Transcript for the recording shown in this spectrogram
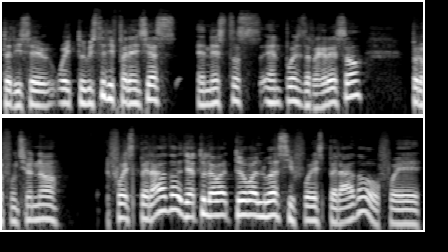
te dice, güey, tuviste diferencias en estos endpoints de regreso, pero funcionó. ¿Fue esperado? Ya tú, tú evalúas si fue esperado o fue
